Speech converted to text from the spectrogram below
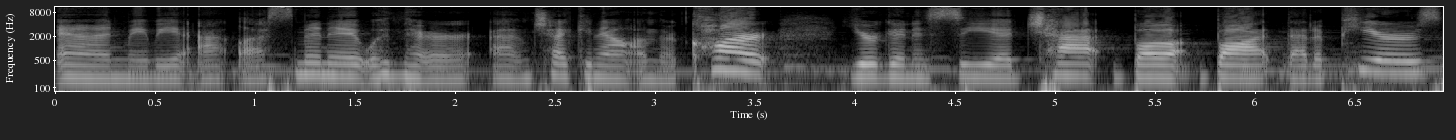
and maybe at last minute when they're um, checking out on their cart you're going to see a chat bot, that appears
